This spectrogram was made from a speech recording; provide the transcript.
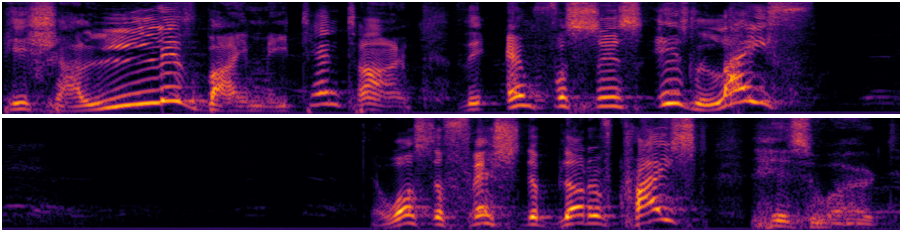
he shall live by me. Ten times. The emphasis is life. And what's the flesh, the blood of Christ? His word.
